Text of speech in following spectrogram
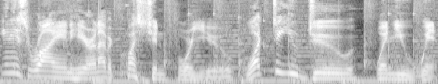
It is Ryan here, and I have a question for you. What do you do when you win?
